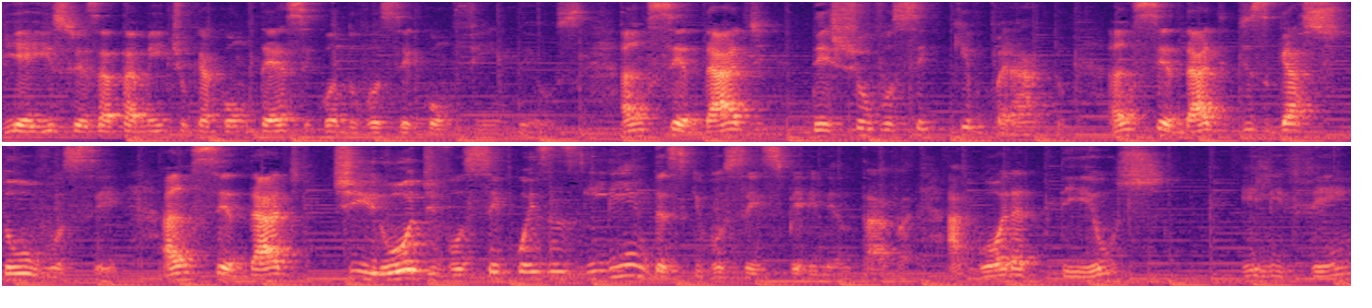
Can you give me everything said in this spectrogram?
E é isso exatamente o que acontece quando você confia em Deus. A ansiedade deixou você quebrado. A ansiedade desgastou você. A ansiedade tirou de você coisas lindas que você experimentava. Agora Deus, ele vem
